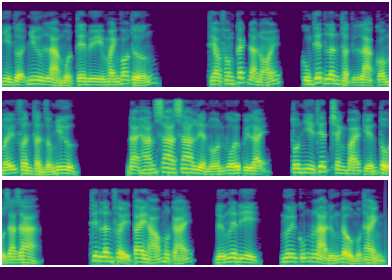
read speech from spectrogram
nhìn tựa như là một tên uy mánh võ tướng. Theo phong cách đã nói, cùng thiết lân thật là có mấy phân thần giống như đại hán xa xa liền uốn gối quỳ lạy, tôn nhi thiết tranh bái kiến tổ ra ra thiết lân phẩy tay háo một cái, đứng lên đi, ngươi cũng là đứng đầu một thành,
